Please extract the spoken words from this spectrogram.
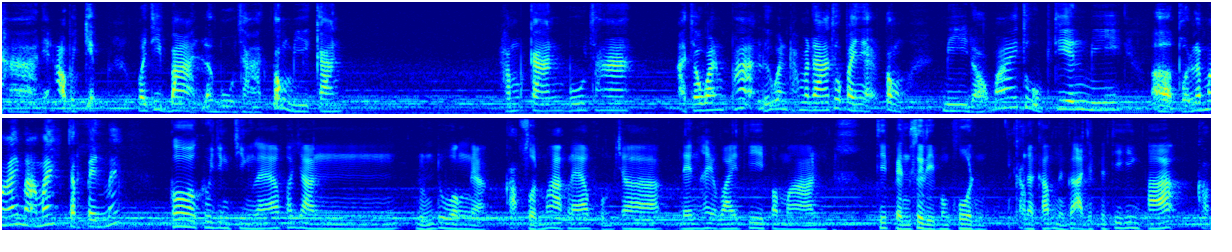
ชาเนี่ยเอาไปเก็บไว้ที่บ้านเราบูชาต้องมีการทำการบูชา อาจจะวันพระหรือวันธรรมดาทั่วไปเนี่ยต้องมีดอกไม้ถูกเทียนมีเอ่อผลไม้มาไหมจำเป็นไหมก็คือจริง ๆ แล้วพยัน หนุนดวงเนี่ยครับส่วนมากแล้วผมจะเน้นให้ไว้ที่ประมาณที่เป็นสิริมงคลครับ นะครับหนึ่งก็อาจจะเป็นที่หิ้งพระครับ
